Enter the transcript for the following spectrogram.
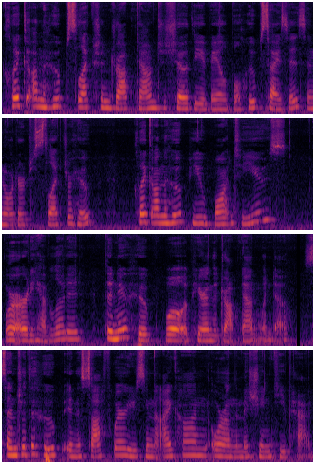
Click on the hoop selection drop-down to show the available hoop sizes in order to select your hoop. Click on the hoop you want to use or already have loaded. The new hoop will appear in the drop-down window. Center the hoop in the software using the icon or on the machine keypad.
